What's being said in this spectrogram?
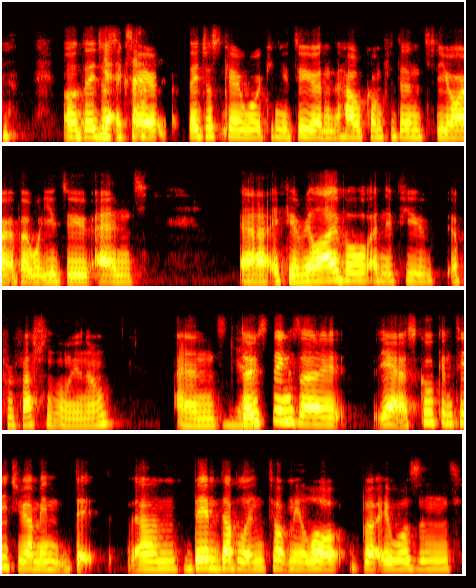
or they just care exactly. they just care what can you do and how confident you are about what you do and uh, if you're reliable and if you are professional you know and Yeah. those things are yeah school can teach you i mean the, um, BIMM dublin taught me a lot but it wasn't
